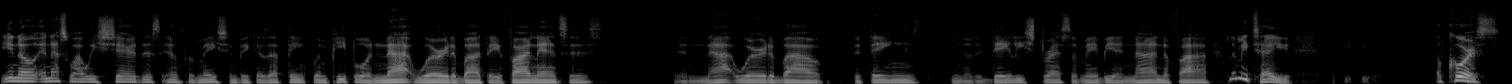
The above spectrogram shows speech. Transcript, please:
You know, and that's why we share this information because I think when people are not worried about their finances and not worried about the things, you know, the daily stress of maybe a nine to five, let me tell you, of course,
